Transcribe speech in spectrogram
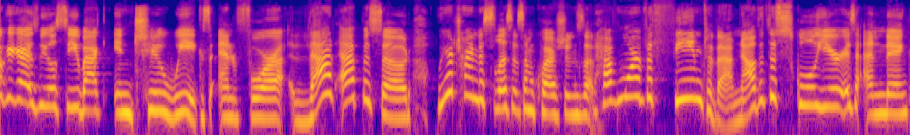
okay, guys, we will see you back in two weeks. And for that episode, we are trying to solicit some questions that have more of a theme to them. Now that the school year is ending,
